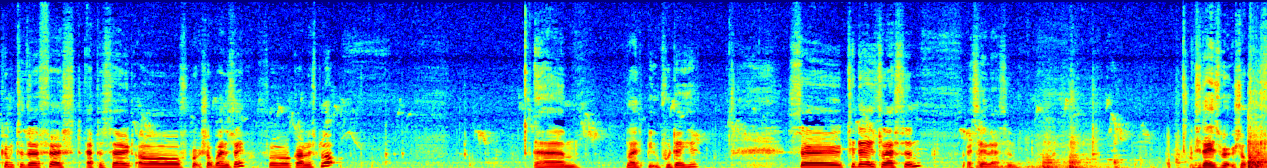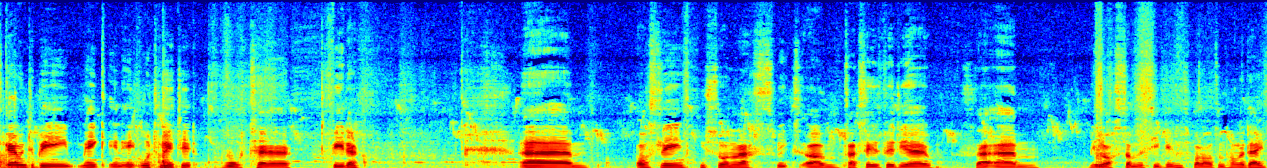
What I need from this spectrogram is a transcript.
welcome to the first episode of Workshop Wednesday for Gardener's Plot. Um, nice beautiful day here. So today's lesson, I say lesson, today's workshop is going to be making an automated water feeder. Um, obviously you saw in last week's, um, Saturday's video that um, we lost some of the seedlings while I was on holiday.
